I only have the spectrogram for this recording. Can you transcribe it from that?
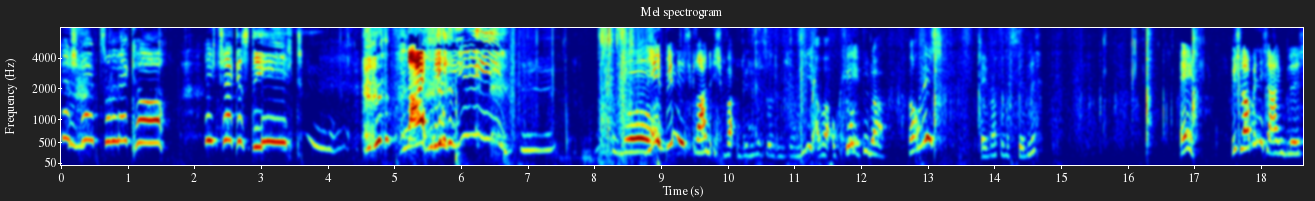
er schreibt so lecker. Ich check es nicht. Nein. So. Wie bin ich gerade? Ich war, bin so, so nie, aber okay. Du da. Warum ich? Ey, warte, das zählt nicht. Ey, wie schlau bin ich eigentlich?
